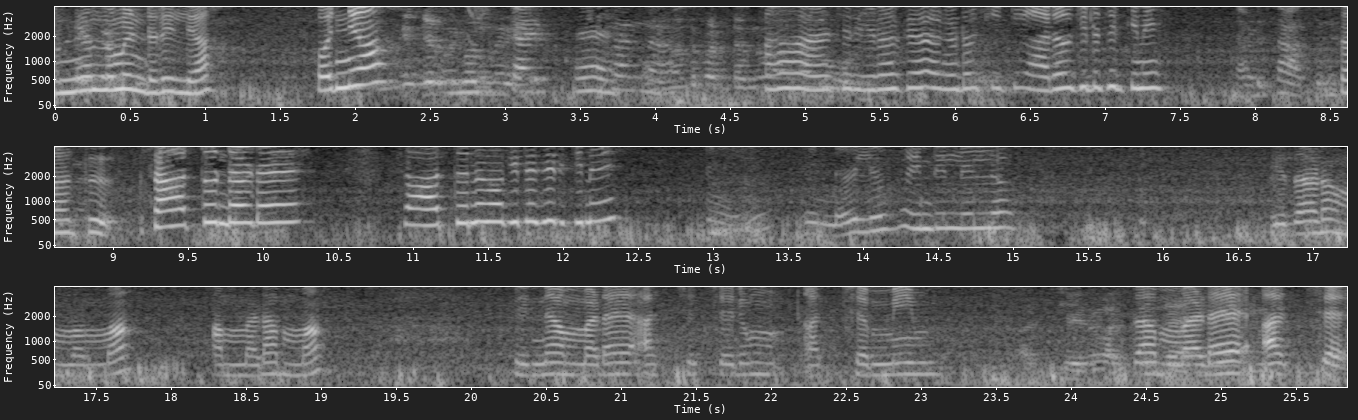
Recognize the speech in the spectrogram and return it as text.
ഉണ്ണി ഒന്നും മിണ്ടടില്ല പൊന്നോ? ആ ചിരിക്കണൊക്കെ അങ്ങോട്ട് നോക്കിട്ട് ആരോ നോക്കിട്ട് ചിരിക്കണേ? സാത്ത് സാത്തു. ഉണ്ട് അവിടെ സാത്തുനെ നോക്കിട്ടാ ശരിക്കണേ എന്നെ പിന്നെ വലിയ മൈൻഡ് ഇല്ലല്ലോ. ഇതാണ് അമ്മമ്മ അമ്മടെ അമ്മ. പിന്നെ അമ്മടെ അച്ചച്ചനും അച്ചമ്മയും. ഇത് അമ്മയുടെ അച്ഛൻ.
